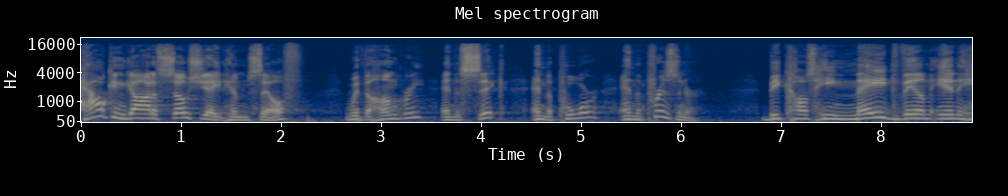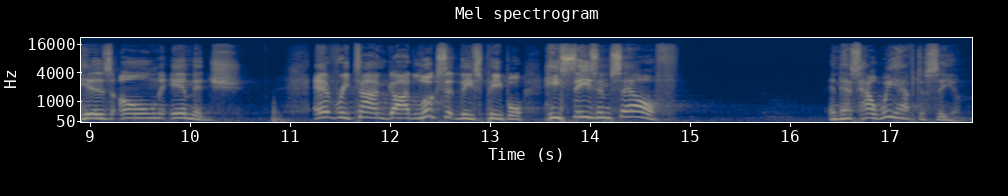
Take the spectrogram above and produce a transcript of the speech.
How can God associate himself with the hungry and the sick and the poor and the prisoner? Because he made them in his own image. Every time God looks at these people, he sees himself. And that's how we have to see him.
